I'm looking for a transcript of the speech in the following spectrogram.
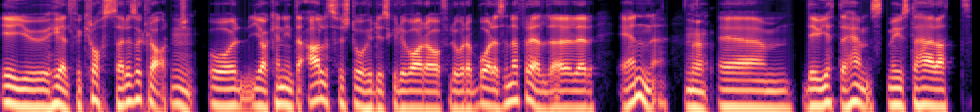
är ju helt förkrossade såklart. Mm. Och jag kan inte alls förstå hur det skulle vara att förlora båda sina föräldrar eller en. Ehm, det är ju jättehemskt, men just det här att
